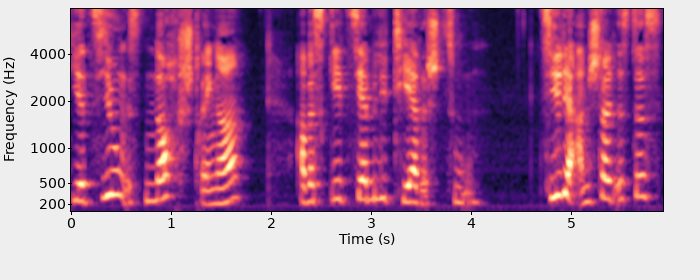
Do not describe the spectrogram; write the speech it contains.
Die Erziehung ist noch strenger, aber es geht sehr militärisch zu. Ziel der Anstalt ist es,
